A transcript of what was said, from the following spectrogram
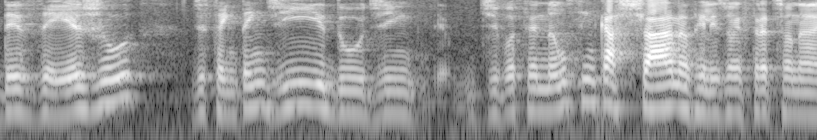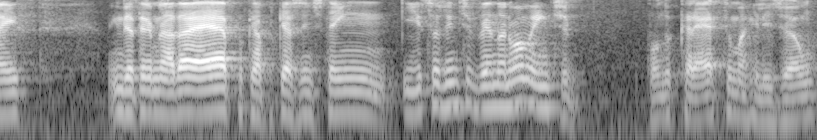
desejo de ser entendido, de, de você não se encaixar nas religiões tradicionais em determinada época, porque a gente tem... Isso a gente vê normalmente. Quando cresce uma religião,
